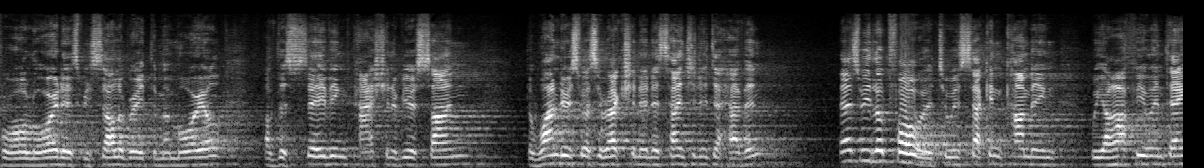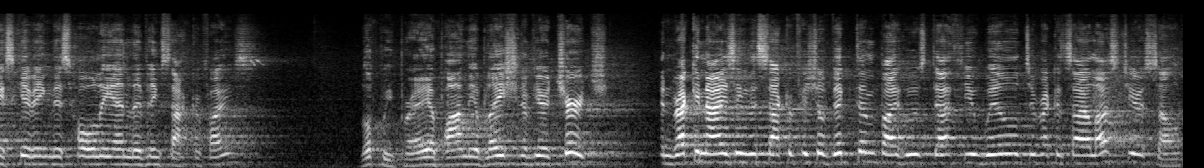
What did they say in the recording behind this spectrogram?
Therefore, O Lord, as we celebrate the memorial of the saving passion of your Son, the wondrous resurrection and ascension into heaven, as we look forward to his second coming, we offer you in thanksgiving this holy and living sacrifice. Look, we pray, upon the oblation of your church, and recognizing the sacrificial victim by whose death you willed to reconcile us to yourself.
